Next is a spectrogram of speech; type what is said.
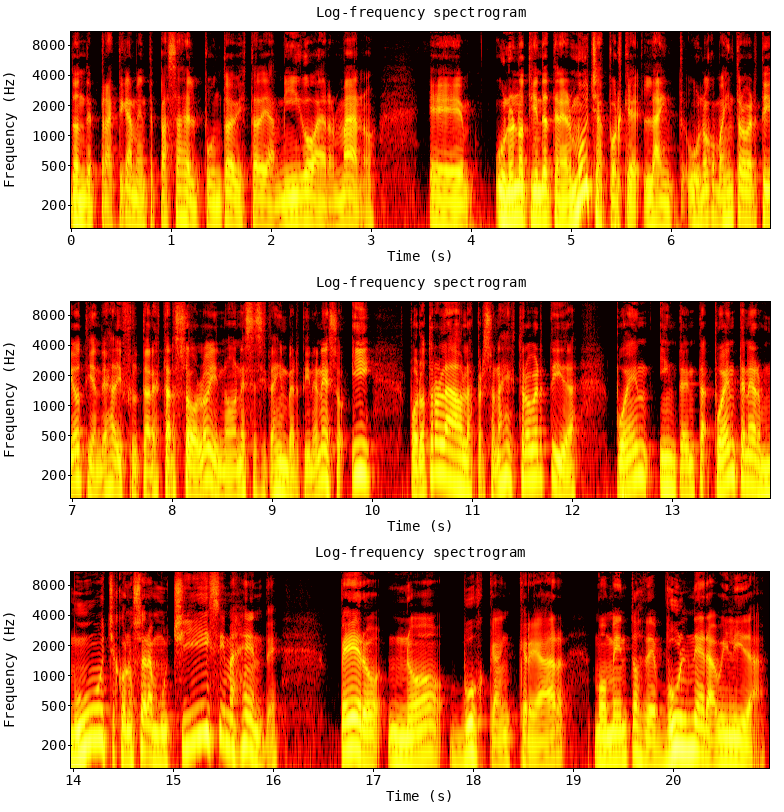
donde prácticamente pasas del punto de vista de amigo a hermano. Eh, uno no tiende a tener muchas porque uno como es introvertido tiende a disfrutar estar solo y no necesitas invertir en eso. Y por otro lado, las personas extrovertidas pueden, pueden tener mucho, conocer a muchísima gente, pero no buscan crear momentos de vulnerabilidad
